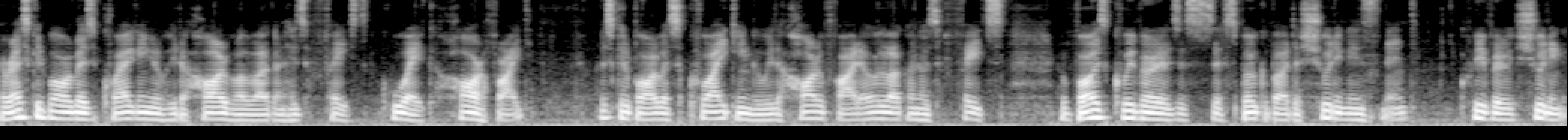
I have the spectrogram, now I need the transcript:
Rescued boy was quaking with a horrible look on his face. Quake, horrified. Rescued boy was quaking with a horrified look on his face. Her voice quivered as she spoke about the shooting incident. Quiver, shooting.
